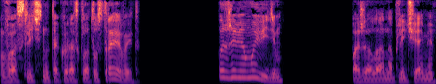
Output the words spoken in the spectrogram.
«Вас лично такой расклад устраивает?» «Поживем увидим», — пожала она плечами.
